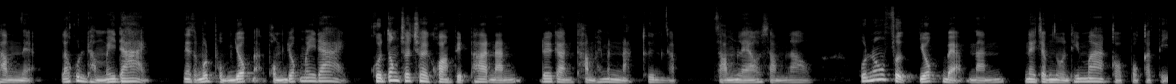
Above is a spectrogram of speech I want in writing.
ทำเนี่ย แล้วคุณทำไม่ได้ เนี่ยสมมติผมยกอะ ผมยกไม่ได้ คุณต้องชดเชยความผิดพลาดนั้น ด้วยการทำให้มันหนักขึ้นครับ ซ้ำแล้วซ้ำเล่า คุณต้องฝึกยกแบบนั้นในจำนวนที่มากกว่าปกติ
